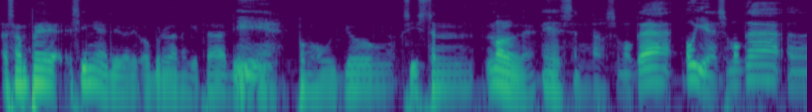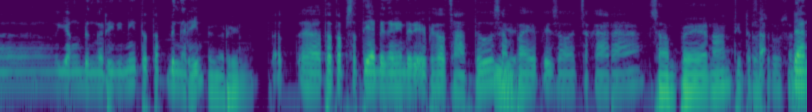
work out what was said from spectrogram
sampai sini aja kali obrolan kita di Iya. penghujung season 0 ya. Iya, senang. Semoga oh iya, semoga eh, yang dengerin ini tetap dengerin, Dengerin tet- eh, tetap setia dengerin dari episode 1 Iya. sampai episode sekarang sampai nanti terus-terusan. dan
